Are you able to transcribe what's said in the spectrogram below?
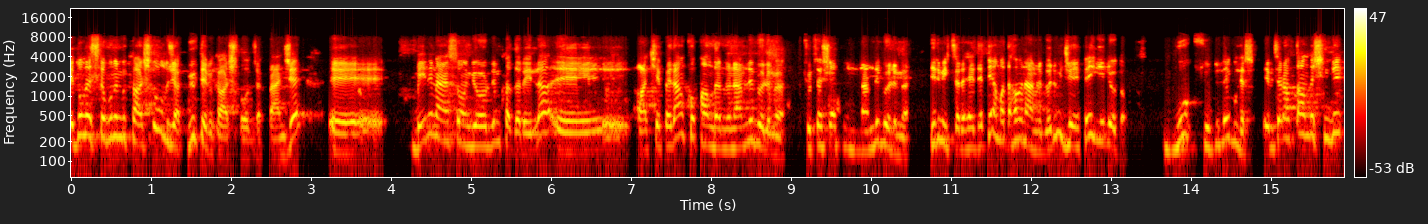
E, dolayısıyla bunun bir karşılığı olacak. Büyük de bir karşılığı olacak bence. E, benim en son gördüğüm kadarıyla e, AKP'den kopanların önemli bölümü, Kürt önemli bölümü, bir miktarı HDP ama daha önemli bölümü CHP'ye geliyordu. Bu sürdürülebilir. E, bir taraftan da şimdi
